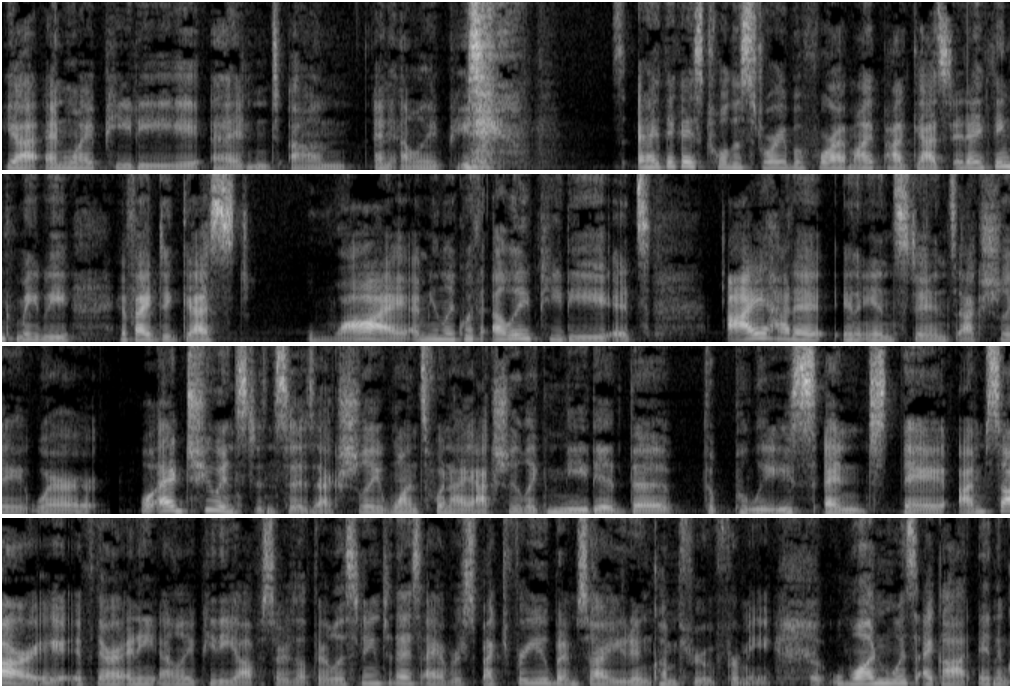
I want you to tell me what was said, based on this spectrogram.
yeah, NYPD and um, and LAPD. and I think I told the story before on my podcast, and I think maybe if I did guess why, I mean, like with LAPD, it's I had a, an instance actually where well, I had two instances actually. Once when I actually like needed the the police and they I'm sorry if there are any LAPD officers out there listening to this. I have respect for you, but I'm sorry you didn't come through for me. One was I got in a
